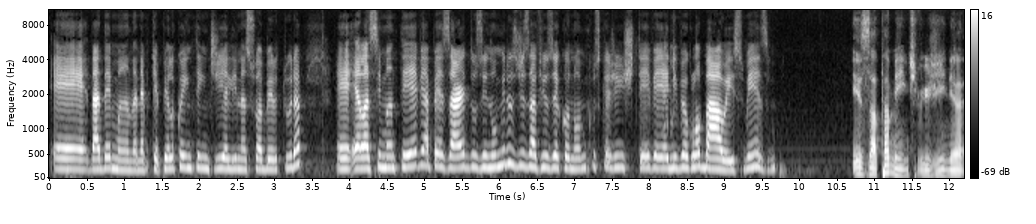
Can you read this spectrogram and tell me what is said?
é, da demanda, né? Porque pelo que eu entendi ali na sua abertura, é, ela se manteve apesar dos inúmeros desafios econômicos que a gente teve a nível global, é isso mesmo? Exatamente, Virgínia.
